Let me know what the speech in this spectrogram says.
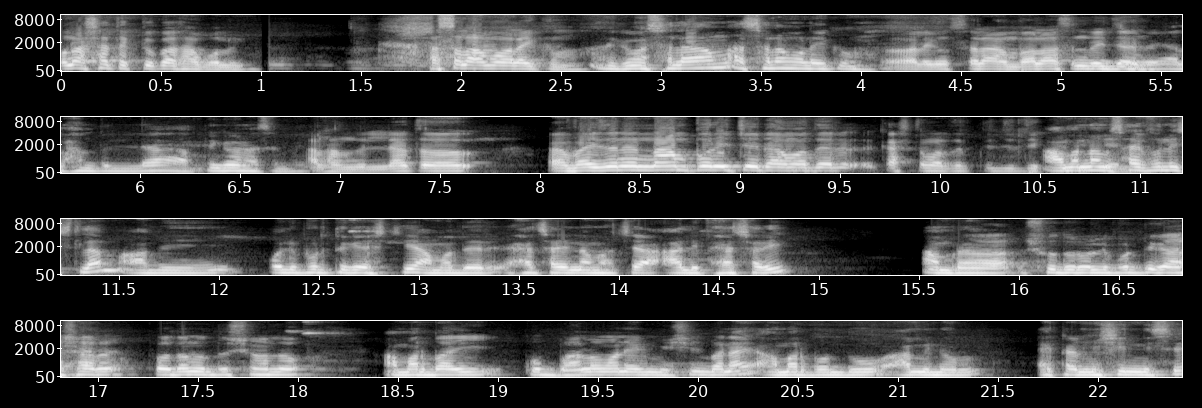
ওনার সাথে একটু কথা বলি। আসসালামু আলাইকুম। ওয়ালাইকুম আসসালাম আসসালামু আলাইকুম। ওয়ালাইকুম ভালো আছেন ভাইজান? আলহামদুলিল্লাহ আপনি কেমন আছেন আলহামদুলিল্লাহ তো ভাইজানের নাম পরিচয়টা আমাদের কাস্টমারদেরকে যদি আমার নাম সাইফুল ইসলাম আমি অলিপুর থেকে এসেছি। আমাদের হ্যাচারির নাম হচ্ছে আলিফ হ্যাচারি। আমরা সুদূর অলিপুর থেকে আসার প্রধান উদ্দেশ্য হলো আমার ভাই খুব ভালো মানের মেশিন বানায়। আমার বন্ধু আমিনুল একটা মেশিন নিছে।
